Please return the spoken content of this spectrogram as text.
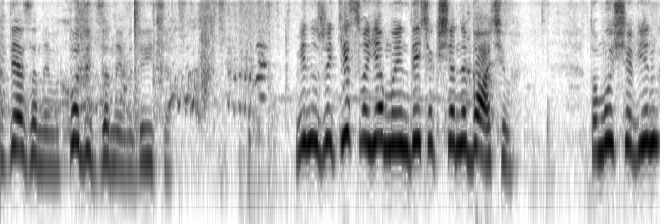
Йде за ними, ходить за ними, дивіться. Він у житті своєму індичок ще не бачив, тому що він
